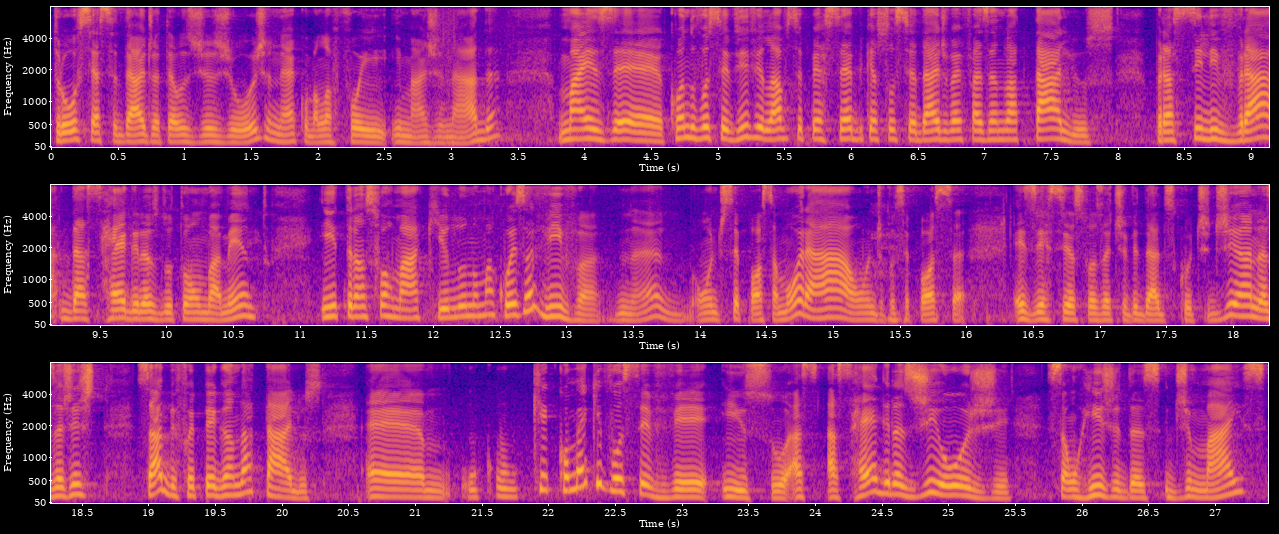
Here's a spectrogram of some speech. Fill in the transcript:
trouxe a cidade até os dias de hoje, né, como ela foi imaginada, mas é, quando você vive lá, você percebe que a sociedade vai fazendo atalhos para se livrar das regras do tombamento e transformar aquilo numa coisa viva, né? onde você possa morar, onde você possa exercer as suas atividades cotidianas. A gente, sabe, foi pegando atalhos. É, o, o que, como é que você vê isso? As, as regras de hoje são rígidas demais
